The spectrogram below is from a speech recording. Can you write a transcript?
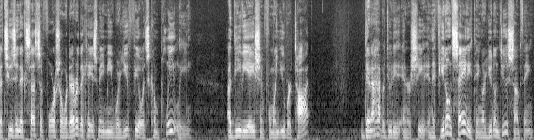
that's using excessive force or whatever the case may be, where you feel it's completely a deviation from what you were taught, then I have a duty to intercede. And if you don't say anything or you don't do something,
